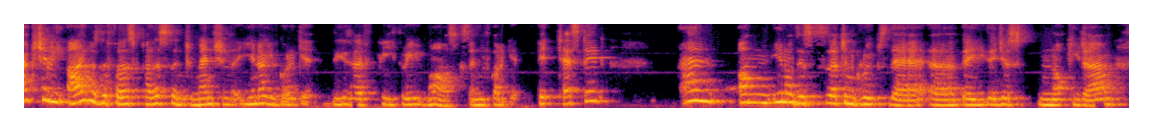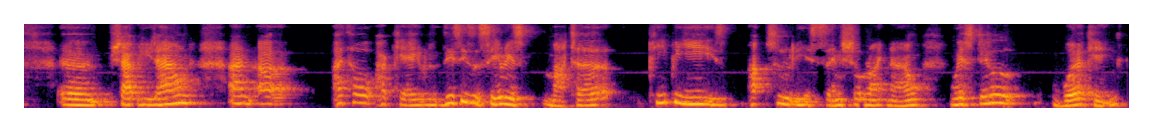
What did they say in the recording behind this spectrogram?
actually, I was the first person to mention that, you know, you've got to get these FP3 masks and you've got to get fit tested. And um, you know, there's certain groups there, uh, they, they just knock you down, uh, shout you down. And uh, I thought, okay, this is a serious matter. PPE is absolutely essential right now. We're still working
